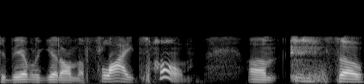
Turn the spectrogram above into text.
to be able to get on the flights home. Um, so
